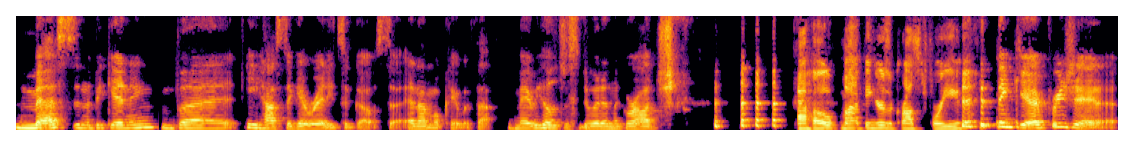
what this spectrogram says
mess in the beginning, but he has to get ready to go. So, and I'm okay with that. Maybe he'll just do it in the garage. I hope my fingers are crossed for you. Thank you. I appreciate it.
